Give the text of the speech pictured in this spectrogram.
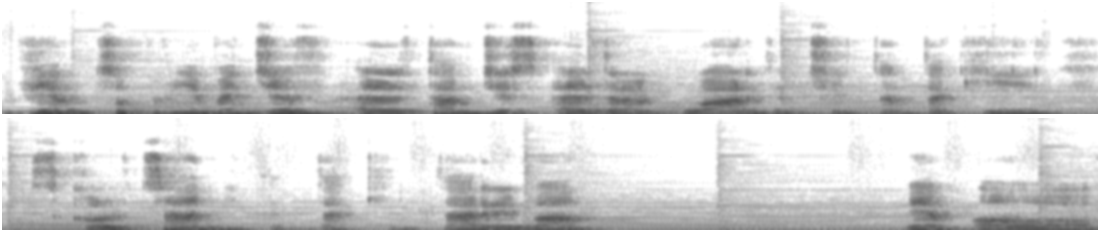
Wiem, co pewnie będzie w El, tam, gdzie jest Elder Guardian, czyli ten taki z kolcami, ten taki, ta ryba. Wiem, o...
